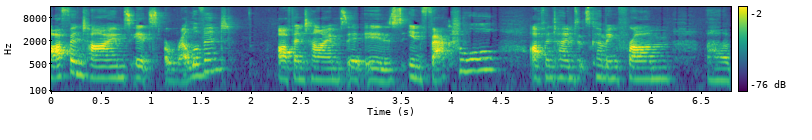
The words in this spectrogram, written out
Oftentimes it's irrelevant, oftentimes it is infactual, oftentimes it's coming from uh,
